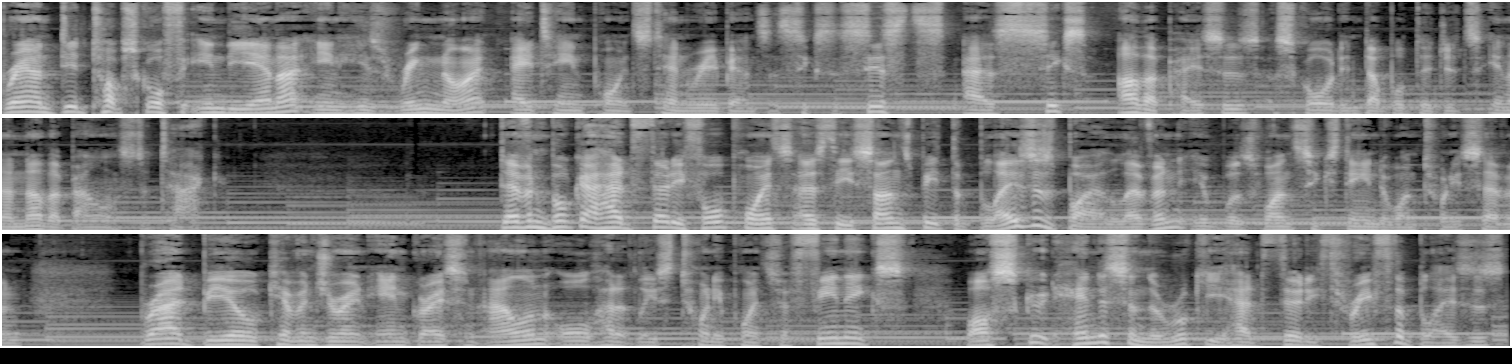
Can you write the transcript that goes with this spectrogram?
Brown did top score for Indiana in his ring night 18 points, 10 rebounds, and 6 assists, as six other Pacers scored in double digits in another balanced attack. Devin Booker had 34 points as the Suns beat the Blazers by 11. It was 116 to 127. Brad Beal, Kevin Durant, and Grayson Allen all had at least 20 points for Phoenix, while Scoot Henderson, the rookie, had 33 for the Blazers,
